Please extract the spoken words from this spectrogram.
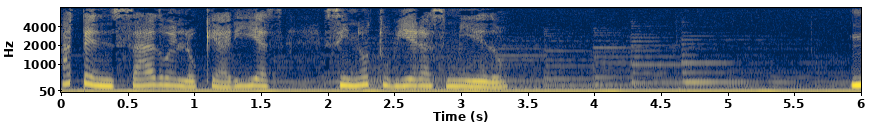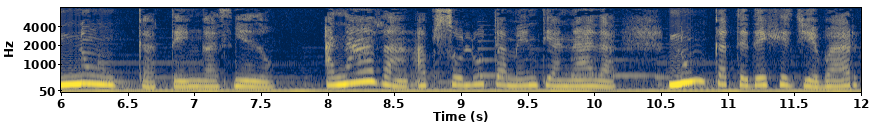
¿Has pensado en lo que harías si no tuvieras miedo? Nunca tengas miedo a nada, absolutamente a nada. Nunca te dejes llevar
